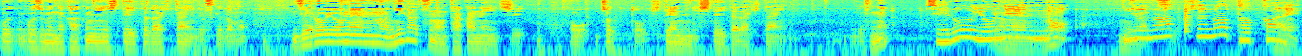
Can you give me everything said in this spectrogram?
ごご自分で確認していただきたいんですけども04年の2月の高値位置をちょっと起点にしていただきたいんですね。04年の2月。の高値、はい、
